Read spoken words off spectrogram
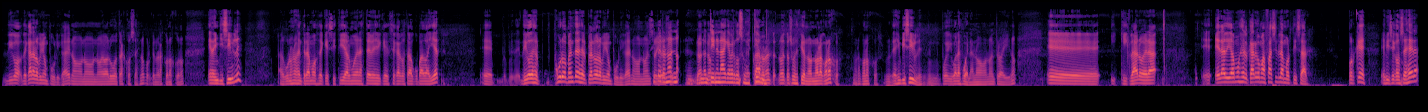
digo, de cara a la opinión pública, ¿eh? no, no, no evalúo otras cosas, ¿no? Porque no las conozco, ¿no? Era invisible. Algunos nos enteramos de que existía Almudena Esteves y que ese cargo estaba ocupado ayer. Eh, digo desde puramente desde el plano de la opinión pública, ¿eh? no, no entro sí, pero no, no, no, tiene nada que ver con su gestión. Claro, no entro, su gestión, no, la conozco, no la conozco. Es invisible, pues igual es buena, no, no entro ahí, ¿no? Eh, y, y, claro, era, era, digamos, el cargo más fácil de amortizar. ¿Por qué? Es viceconsejera,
